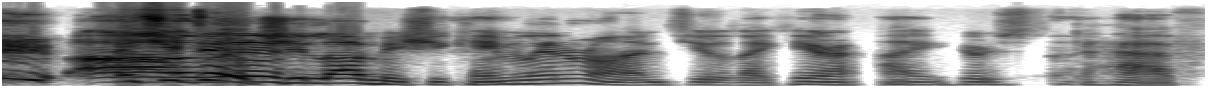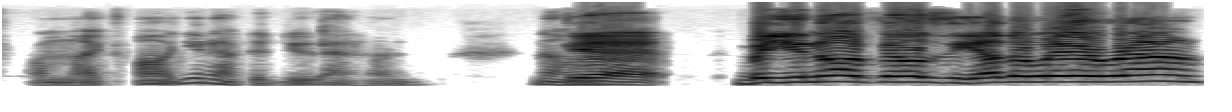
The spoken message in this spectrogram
she Oh, did. man. She loved me. She came later on. She was like, "Here, I here's the half." I'm like, "Oh, you don't have to do that, hun." No, yeah. But you know, if it was the other way around,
